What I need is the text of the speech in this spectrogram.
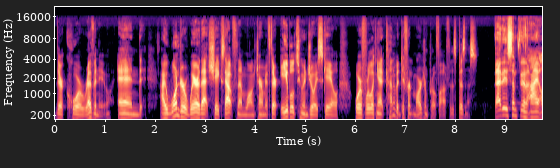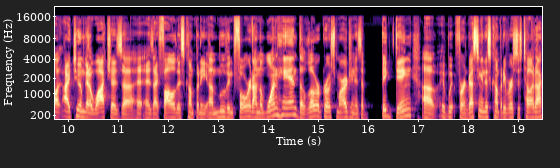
their core revenue. And I wonder where that shakes out for them long term if they're able to enjoy scale or if we're looking at kind of a different margin profile for this business. That is something that I, I too am going to watch as uh, as I follow this company uh, moving forward. On the one hand, the lower gross margin is a big ding uh, for investing in this company versus Teladoc.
